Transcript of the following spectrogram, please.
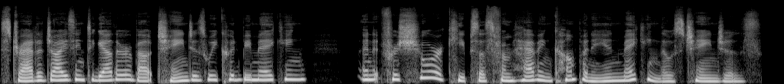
strategizing together about changes we could be making, and it for sure keeps us from having company in making those changes.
